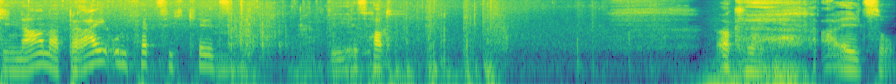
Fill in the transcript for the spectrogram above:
Die Nana, 43 Kills. Die ist hart. Okay, also.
